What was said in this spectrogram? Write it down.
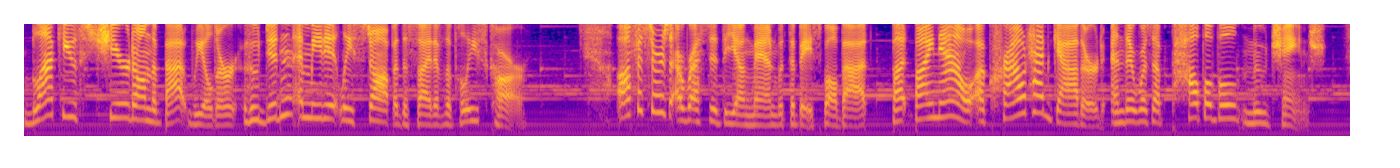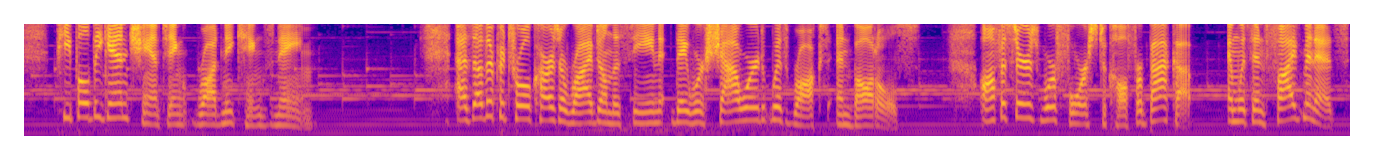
Black youths cheered on the bat wielder, who didn't immediately stop at the sight of the police car. Officers arrested the young man with the baseball bat, but by now a crowd had gathered and there was a palpable mood change. People began chanting Rodney King's name. As other patrol cars arrived on the scene, they were showered with rocks and bottles. Officers were forced to call for backup, and within five minutes,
